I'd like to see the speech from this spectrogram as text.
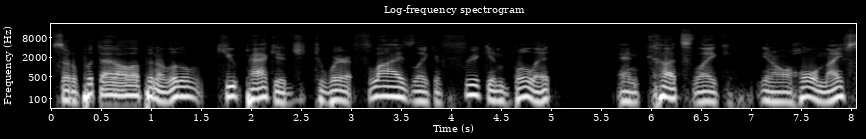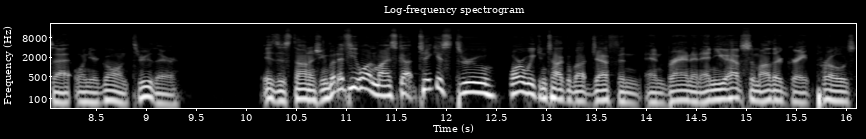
So to put that all up in a little cute package to where it flies like a freaking bullet and cuts like, you know, a whole knife set when you're going through there is astonishing. But if you want, my Scott, take us through, or we can talk about Jeff and, and Brandon, and you have some other great pros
